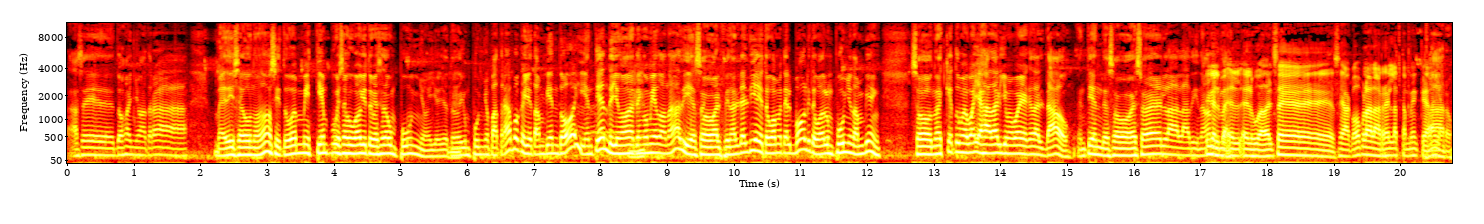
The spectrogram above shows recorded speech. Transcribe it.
hace dos años atrás, me dice uno, no, si tú en mis tiempos hubiese jugado, yo te hubiese dado un puño. Y yo, yo te doy un puño para atrás porque yo también doy, ¿entiendes? Yo no le tengo miedo a nadie. Eso, al final del día yo te voy a meter bol y te voy a dar un puño también. So, no es que tú me vayas a dar y yo me vaya a quedar dado, ¿entiendes? So, eso es la, la Sí, dinámica. que el, el- el jugador se, se acopla a las reglas también que hay. Claro,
